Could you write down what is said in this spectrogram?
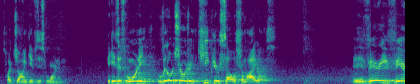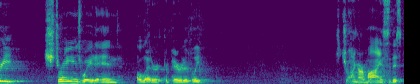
That's why John gives this warning. He gives this warning little children, keep yourselves from idols. A very, very strange way to end a letter comparatively. He's drawing our minds to this,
